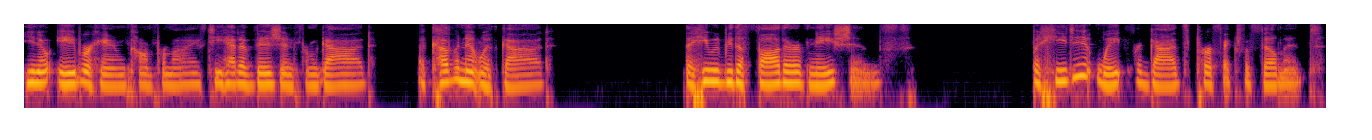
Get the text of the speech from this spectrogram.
You know, Abraham compromised. He had a vision from God, a covenant with God, that he would be the father of nations but he didn't wait for God's perfect fulfillment.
